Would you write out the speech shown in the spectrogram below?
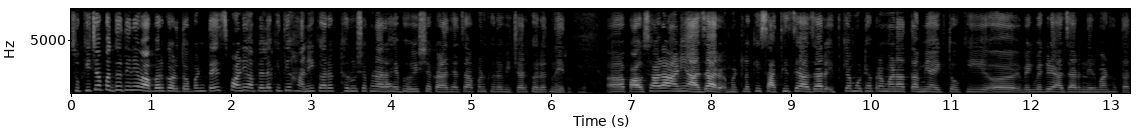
चुकीच्या पद्धतीने वापर करतो पण तेच पाणी आपल्याला किती हानिकारक ठरू शकणार आहे भविष्य काळात ह्याचा आपण खरं विचार करत नाहीत अ, पावसाळा आणि आजार म्हटलं की साथीचे आजार इतक्या मोठ्या प्रमाणात आम्ही ऐकतो की वेगवेगळे आजार निर्माण होतात.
